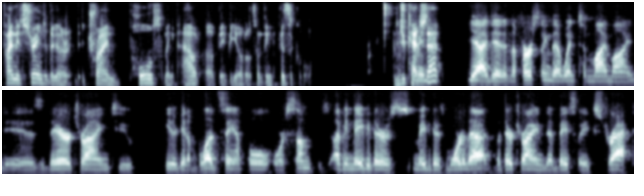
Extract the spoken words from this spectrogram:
find it strange that they're gonna try and pull something out of Baby Yoda, something physical. Did you catch I mean, that? Yeah, I did. And the first thing that went to my mind is they're trying to either get a blood sample or some. I mean, maybe there's maybe there's more to that, but they're trying to basically extract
